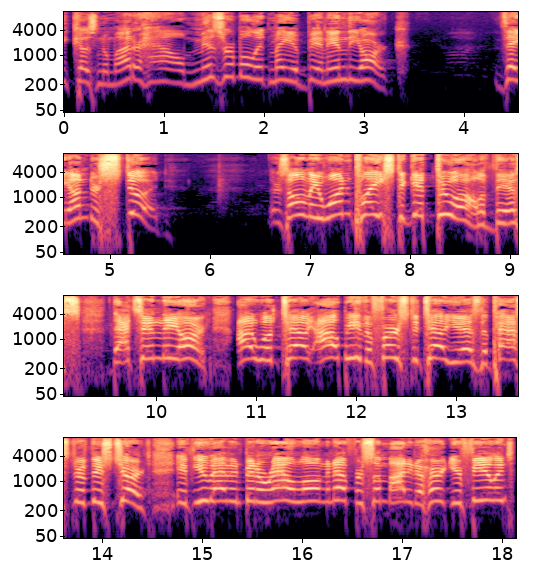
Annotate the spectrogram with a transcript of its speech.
Because no matter how miserable it may have been in the ark, they understood there's only one place to get through all of this. That's in the ark. I will tell you, I'll be the first to tell you as the pastor of this church, if you haven't been around long enough for somebody to hurt your feelings,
